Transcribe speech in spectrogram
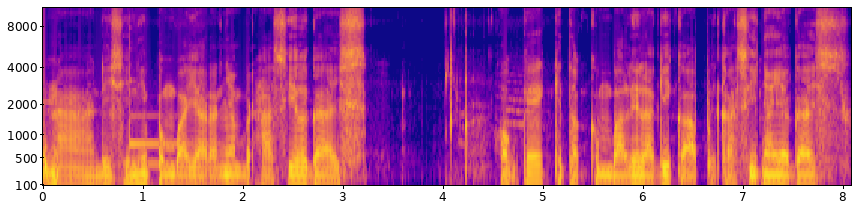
Nah, di sini pembayarannya berhasil, guys. Oke, kita kembali lagi ke aplikasinya ya, guys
